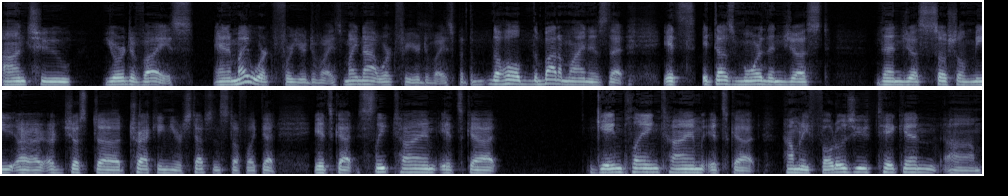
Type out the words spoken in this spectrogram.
onto your device, and it might work for your device, might not work for your device. But the, the whole the bottom line is that it's it does more than just than just social media or, or just uh, tracking your steps and stuff like that. It's got sleep time, it's got game playing time, it's got how many photos you've taken, um,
